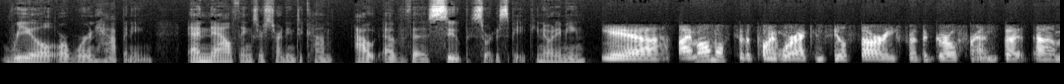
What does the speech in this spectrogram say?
real or weren't happening. And now things are starting to come out of the soup, so to speak. You know what I mean? yeah, I'm almost to the point where I can feel sorry for the girlfriend, but um,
